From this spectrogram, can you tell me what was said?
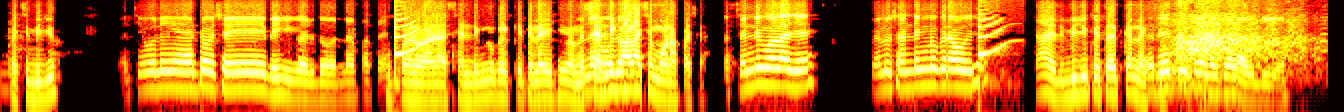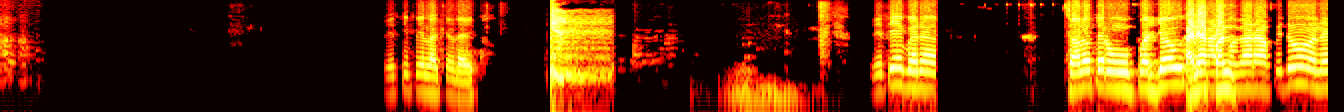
પછી બીજું? પછી ઓલી એટો છે એ ભેગી કરી દો એટલે પતે. ઉપર વાળા સેન્ડિંગનું કઈ અમે. સેન્ડિંગ વાળા છે મોણા પાછા. સેન્ડિંગ વાળા છે. પેલું સેન્ડિંગનું કરાવવું છે. હા બીજું કહેતા જ કરી નાખીએ. રેતી પેલા ચડાવી દઈએ? રેતી પેલા ચડાવી રેતી ભરા ચાલો ત્યારે હું ઉપર જાઉં અને પગાર આપી દો અને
